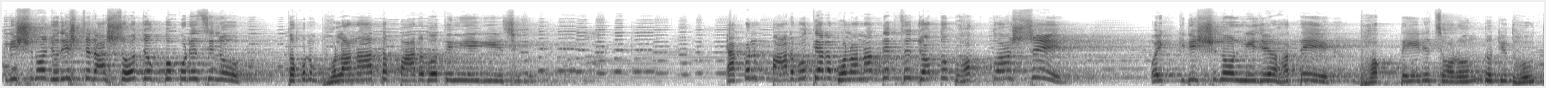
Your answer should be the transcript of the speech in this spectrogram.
কৃষ্ণ যুধিষ্ঠির রাজসহ যজ্ঞ করেছিল তখন ভোলানাথ পার্বতী নিয়ে গিয়েছিল। এখন পার্বতী আর ভোলানাথ দেখছে যত ভক্ত আসছে ওই কৃষ্ণ নিজের হাতে ভক্তের চরণ দুটি ধৌত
